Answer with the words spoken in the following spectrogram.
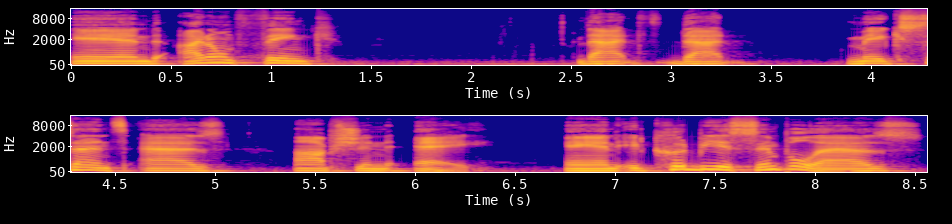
And I don't think that that makes sense as option A. And it could be as simple as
